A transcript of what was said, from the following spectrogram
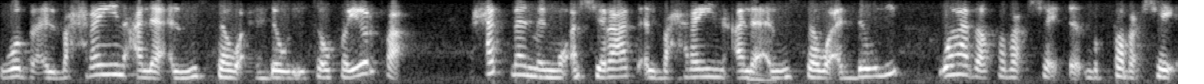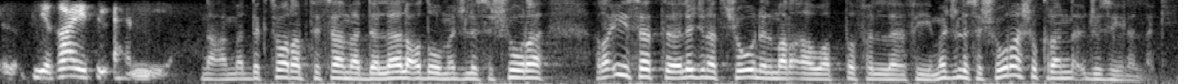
وضع البحرين على المستوى الدولي سوف يرفع حتما من مؤشرات البحرين على المستوى الدولي وهذا طبع شيء بالطبع شيء في غاية الأهمية. نعم الدكتورة ابتسامه الدلال عضو مجلس الشورى رئيسة لجنة شؤون المرأة والطفل في مجلس الشورى شكرا جزيلا لك.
